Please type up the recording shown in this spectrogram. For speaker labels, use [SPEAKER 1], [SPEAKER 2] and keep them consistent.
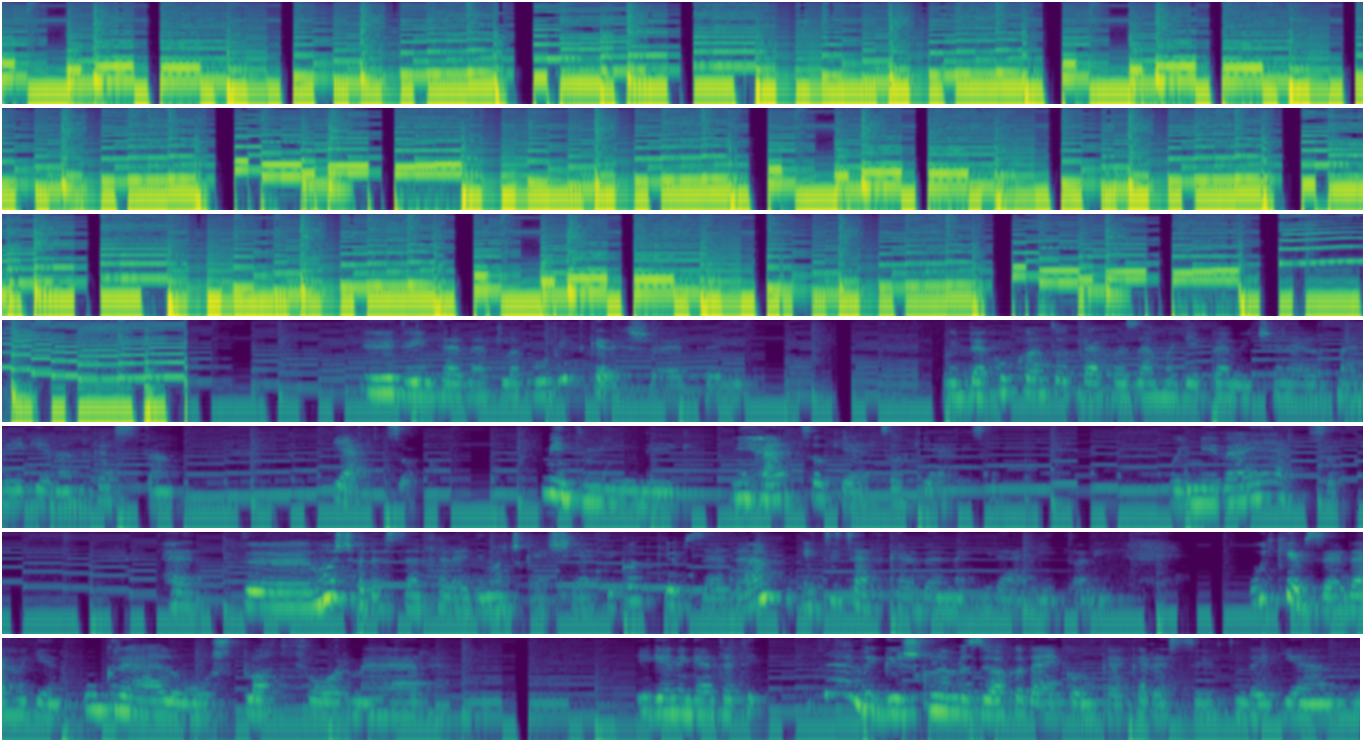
[SPEAKER 1] Üdv internetlapú, mit keresel te itt? Úgy bekukantottál hozzám, hogy éppen mit csinálok, már rég jelentkeztem? Játszok. Mint mindig. Játszok, játszok, játszok. Hogy mivel játszok? Hát most fedeztem fel egy macskás játékot, képzeld el, egy cicát kell benne irányítani. Úgy képzeld el, hogy ilyen ugrálós, platformer, igen, igen, tehát nem végül is különböző akadályokon kell keresztül jutni, de egy ilyen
